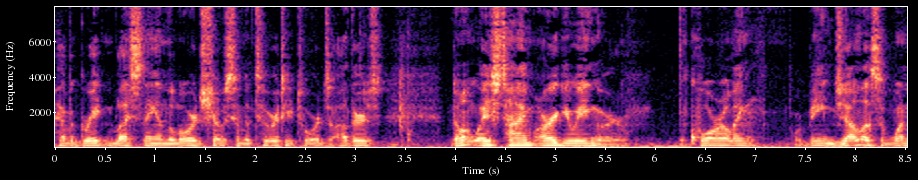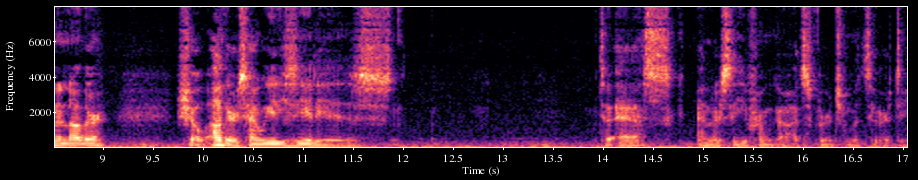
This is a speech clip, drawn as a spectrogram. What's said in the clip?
have a great and blessed day in the Lord. Show some maturity towards others. Don't waste time arguing or quarreling or being jealous of one another. Show others how easy it is to ask and receive from God spiritual maturity.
